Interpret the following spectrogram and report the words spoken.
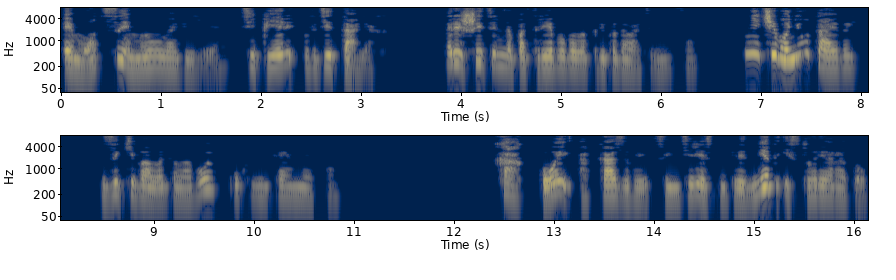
Эмоции мы уловили. Теперь в деталях. Решительно потребовала преподавательница. «Ничего не утаивай!» – закивала головой пухленькая Нета. Какой, оказывается, интересный предмет история родов!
